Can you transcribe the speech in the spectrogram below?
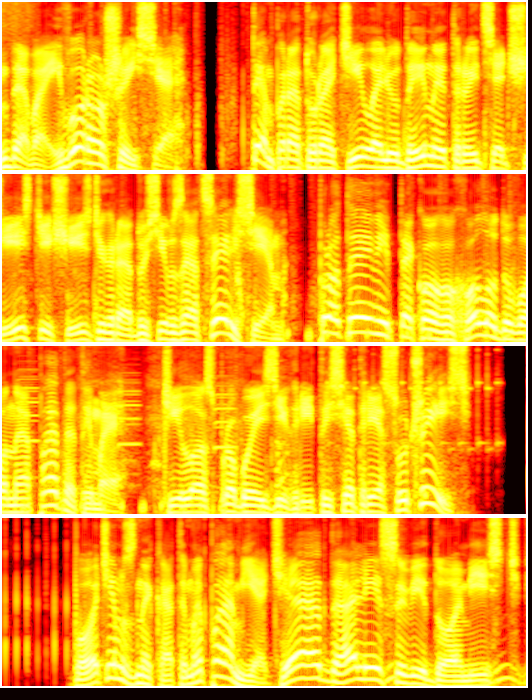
Давай, ворушися. Температура тіла людини 36,6 градусів за Цельсієм. Проте від такого холоду вона падатиме. Тіло спробує зігрітися трясучись. Потім зникатиме пам'ять, а далі свідомість.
